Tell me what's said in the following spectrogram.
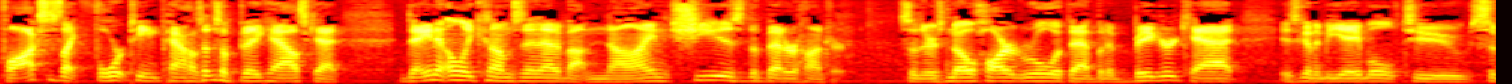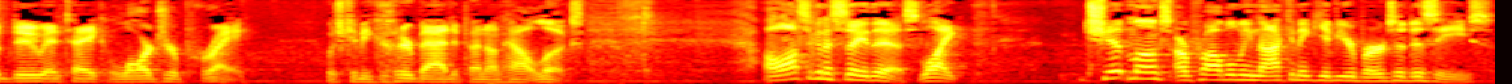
Fox is like 14 pounds, that's a big house cat. Dana only comes in at about nine. She is the better hunter. So there's no hard rule with that, but a bigger cat is going to be able to subdue and take larger prey, which can be good or bad depending on how it looks. I'm also going to say this, like chipmunks are probably not going to give your birds a disease.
